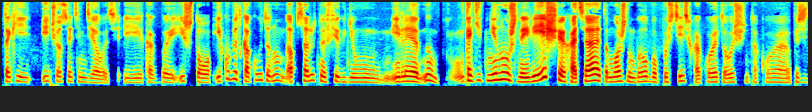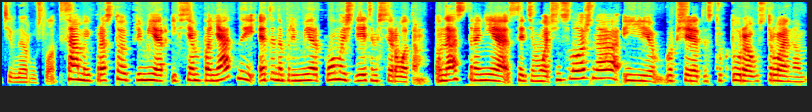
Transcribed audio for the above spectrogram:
такие, и что с этим делать? И как бы, и что? И купят какую-то, ну, абсолютную фигню или, ну, какие-то ненужные вещи, хотя это можно было бы пустить в какое-то очень такое позитивное русло. Самый простой пример и всем понятный — это, например, помощь детям-сиротам. У нас в стране с этим очень сложно, и вообще эта структура устроена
